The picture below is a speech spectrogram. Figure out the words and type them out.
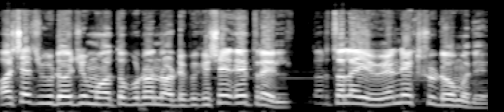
अशाच व्हिडिओची महत्त्वपूर्ण नोटिफिकेशन येत राहील. तर चला येऊया नेक्स्ट व्हिडिओमध्ये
